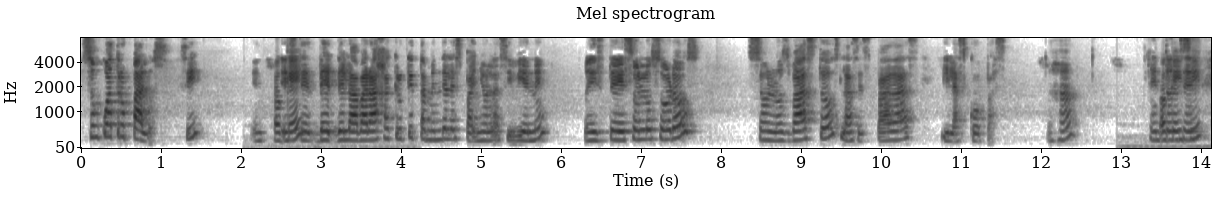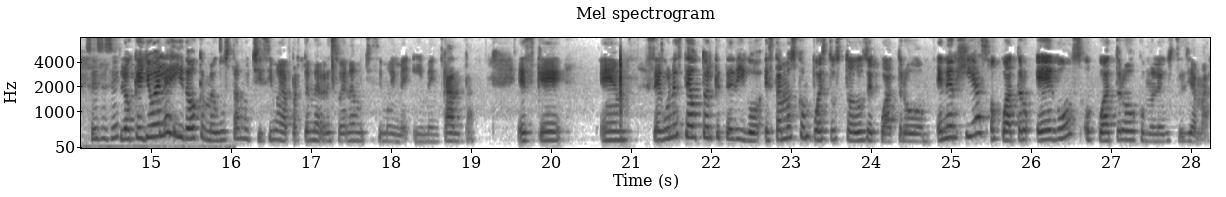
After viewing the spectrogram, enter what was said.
son cuatro palos, ¿sí? Este, de, la baraja, creo que también de la española así viene. Este, son los oros, son los bastos, las espadas y las copas. Ajá. Entonces, sí, sí, sí, lo que yo he leído que me gusta muchísimo y aparte me resuena muchísimo y me, y me encanta, es que em, según este autor que te digo, estamos compuestos todos de cuatro energías o cuatro egos o cuatro, como le gustes llamar.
